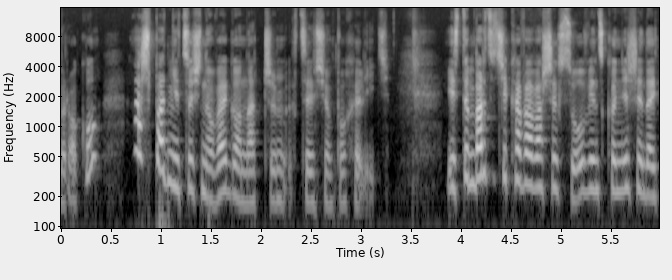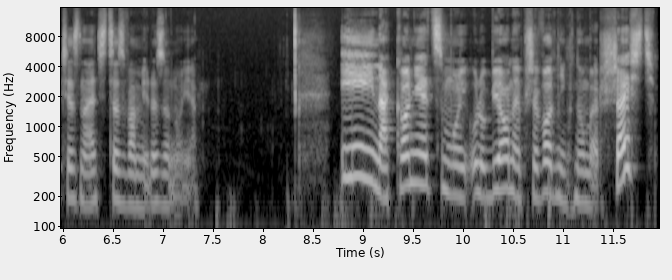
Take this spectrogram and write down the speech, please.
roku, aż padnie coś nowego, nad czym chcę się pochylić. Jestem bardzo ciekawa Waszych słów, więc koniecznie dajcie znać, co z Wami rezonuje. I na koniec mój ulubiony przewodnik numer 6.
